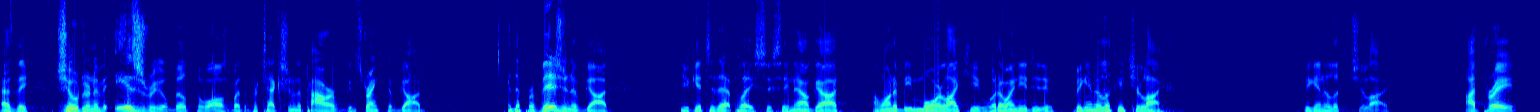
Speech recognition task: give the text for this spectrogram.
as the children of Israel built the walls by the protection and the power and strength of God, the provision of God. You get to that place. You say, Now, God, I want to be more like you. What do I need to do? Begin to look at your life. Begin to look at your life. I prayed.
